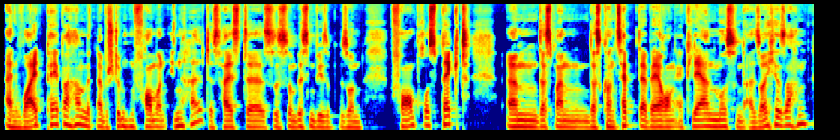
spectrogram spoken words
ein White Paper haben mit einer bestimmten Form und Inhalt. Das heißt, äh, es ist so ein bisschen wie so, so ein Fondsprospekt, ähm, dass man das Konzept der Währung erklären muss und all solche Sachen.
